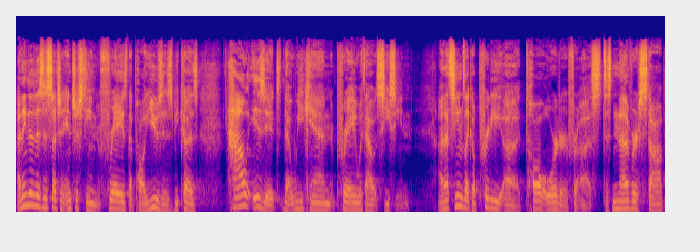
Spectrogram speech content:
I think that this is such an interesting phrase that Paul uses because how is it that we can pray without ceasing? And that seems like a pretty uh, tall order for us to never stop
